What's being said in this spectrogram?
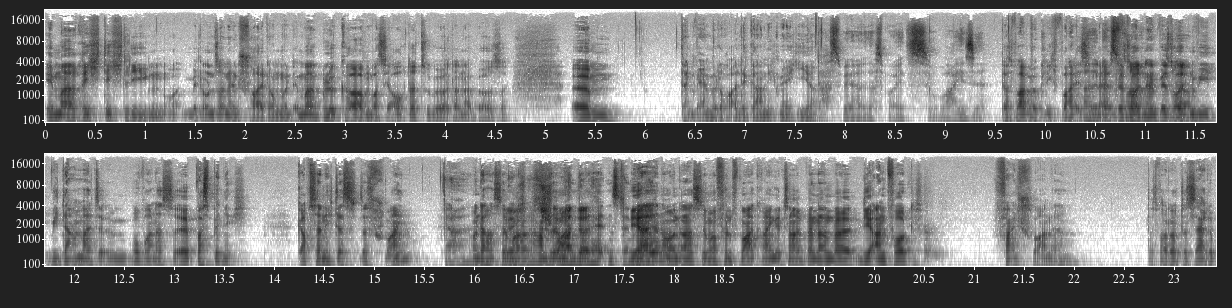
immer richtig liegen mit unseren Entscheidungen und immer Glück haben, was ja auch dazu gehört an der Börse, ähm, dann wären wir doch alle gar nicht mehr hier. Das wäre, das war jetzt so weise. Das war wirklich weise. Also ne? wir, war, sollten, wir sollten, ja. wie, wie damals, äh, wo war das, äh, was bin ich? Gab es da nicht das, das Schwein? Ja, und da hast du immer, haben sie immer, hätten es denn? Ja, da? genau. Dann hast du immer 5 Mark reingezahlt, wenn dann die Antwort falsch war, ne? Das war doch das heiteres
